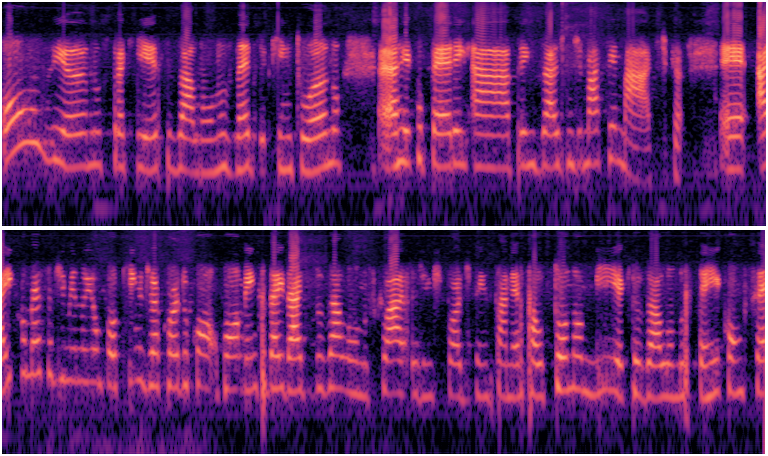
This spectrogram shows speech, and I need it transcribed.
11 anos para que esses alunos né, de quinto ano é, recuperem a aprendizagem de matemática. É, aí começa a diminuir um pouquinho de acordo com, com o aumento da idade dos alunos. Claro, a gente pode pensar nessa autonomia que os alunos têm e conseguem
